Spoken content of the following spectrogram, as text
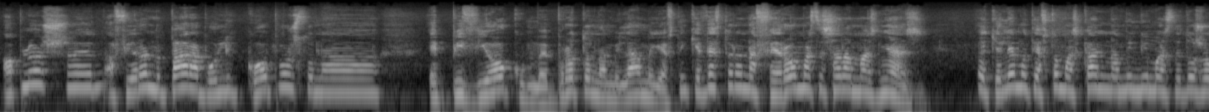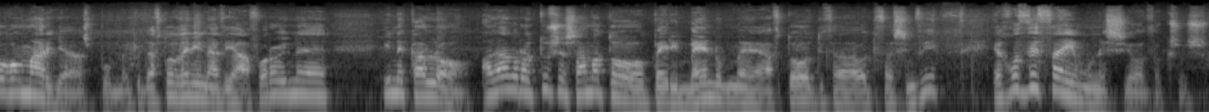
Απλώς αφιερώνουμε πάρα πολύ κόπο στο να επιδιώκουμε πρώτον να μιλάμε για αυτήν και δεύτερον να φερόμαστε σαν να μας νοιάζει. Ε, και λέμε ότι αυτό μας κάνει να μην είμαστε τόσο γομάρια, ας πούμε. Και ότι αυτό δεν είναι αδιάφορο, είναι, είναι καλό. Αλλά αν ρωτούσες άμα το περιμένουμε αυτό ότι θα, ότι θα συμβεί, εγώ δεν θα ήμουν αισιόδοξος.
